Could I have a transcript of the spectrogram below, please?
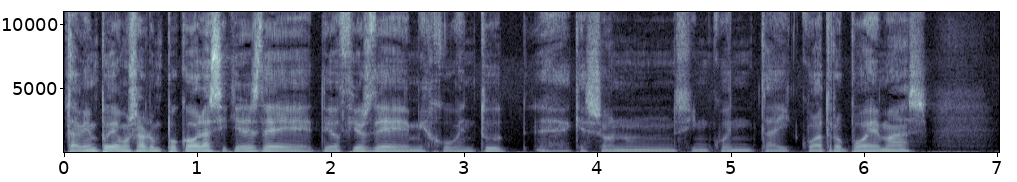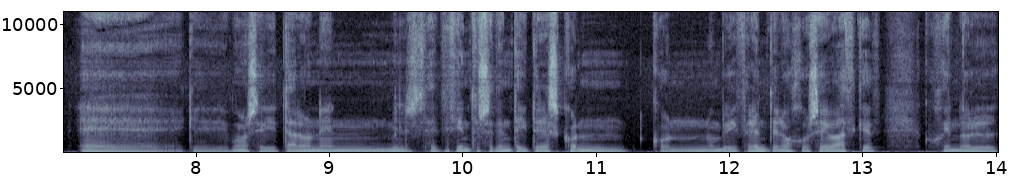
también podríamos hablar un poco ahora, si quieres, de, de ocios de mi juventud, eh, que son 54 poemas eh, que bueno, se editaron en 1773 con, con, un nombre diferente, ¿no? José Vázquez, cogiendo el,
